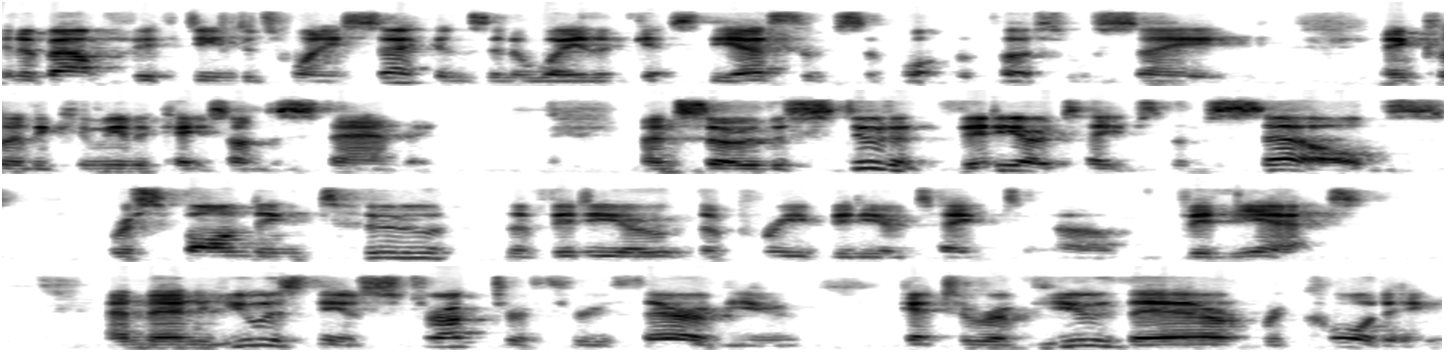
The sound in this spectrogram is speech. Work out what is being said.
in about 15 to 20 seconds in a way that gets the essence of what the person was saying and clearly communicates understanding. And so the student videotapes themselves responding to the video, the pre-videotaped uh, vignette. And then you as the instructor through TheraView get to review their recording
